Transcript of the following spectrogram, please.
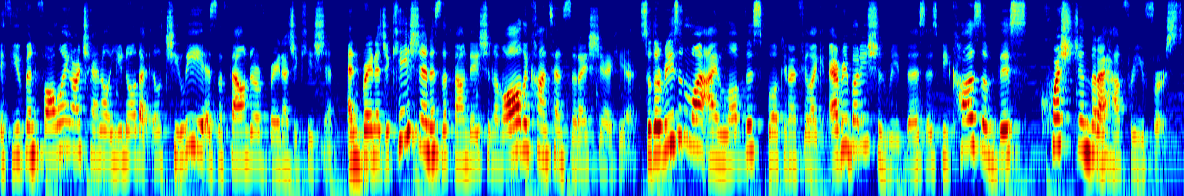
If you've been following our channel, you know that Ilchi Lee is the founder of Brain Education. And Brain Education is the foundation of all the contents that I share here. So the reason why I love this book and I feel like everybody should read this is because of this question that I have for you first.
